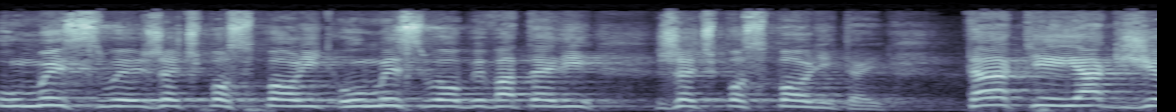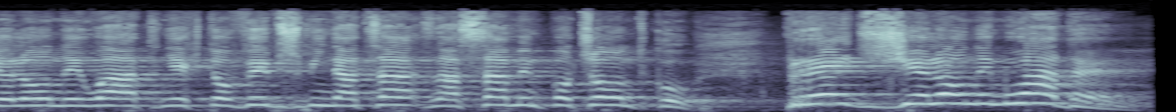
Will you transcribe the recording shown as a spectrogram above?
umysły Rzeczpospolit, umysły obywateli Rzeczpospolitej. Takie jak Zielony Ład, niech to wybrzmi na, na samym początku. Precz Zielonym Ładem!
